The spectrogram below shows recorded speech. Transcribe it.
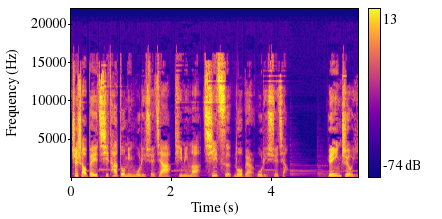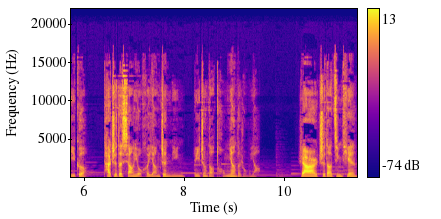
至少被其他多名物理学家提名了七次诺贝尔物理学奖。原因只有一个，她值得享有和杨振宁、李政道同样的荣耀。然而，直到今天，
